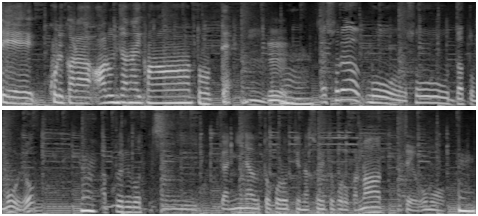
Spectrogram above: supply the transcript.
てこれからあるんじゃないかなと思って。うんう。うんそれはもうそうだと思うようん。アップルウォッチが担うところっていうのはそういうところかなって思ううん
